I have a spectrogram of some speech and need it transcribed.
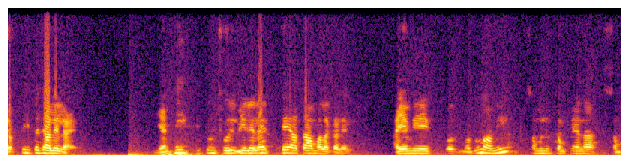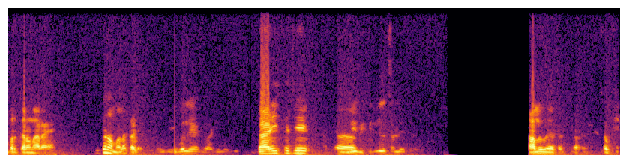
जप्त इथं झालेलं आहे यांनी तिथून चोरी केलेलं आहे ते आता आम्हाला कळेल. आय एम ए मधून आम्ही संबंधित कंपन्यांना संपर्क करणार आहे तिथून आम्हाला कळेल. गाडीचं जे चालू आहे आता चौकशी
